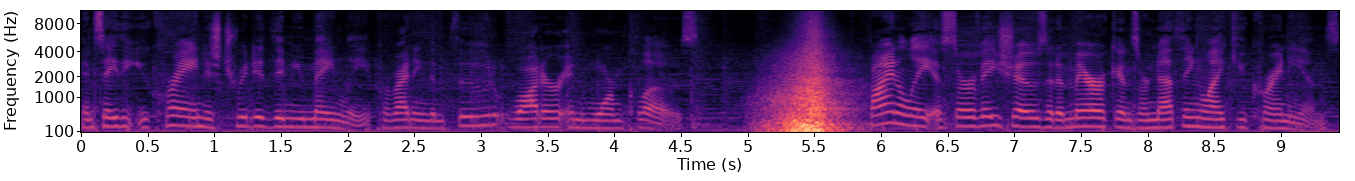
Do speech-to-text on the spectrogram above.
and say that Ukraine has treated them humanely, providing them food, water, and warm clothes. Finally, a survey shows that Americans are nothing like Ukrainians.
